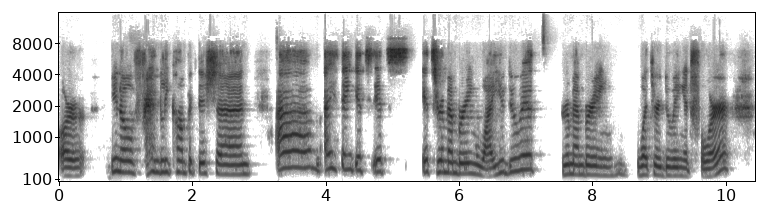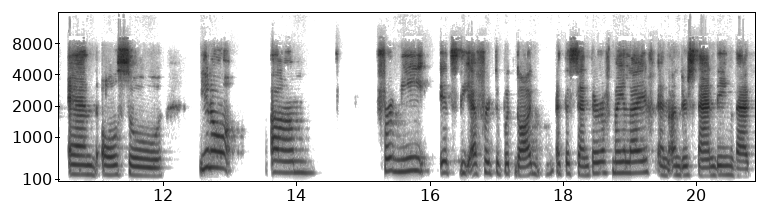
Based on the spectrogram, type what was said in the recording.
or you know friendly competition um, I think it's it's it's remembering why you do it, remembering what you're doing it for, and also, you know, um, for me, it's the effort to put God at the center of my life and understanding that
